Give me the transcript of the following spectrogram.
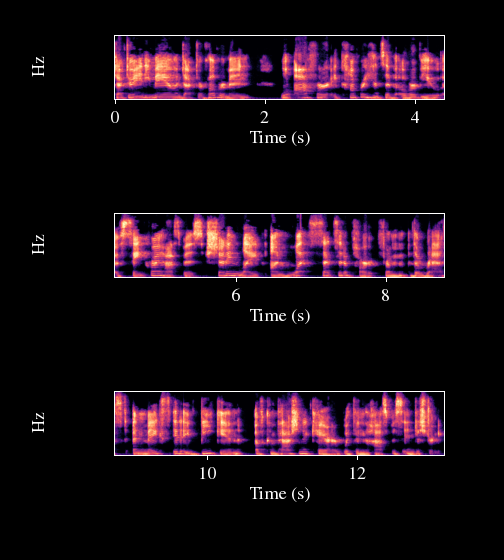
Dr. Andy Mayo and Dr. Hoberman will offer a comprehensive overview of St. Croix Hospice, shedding light on what sets it apart from the rest and makes it a beacon of compassionate care within the hospice industry.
